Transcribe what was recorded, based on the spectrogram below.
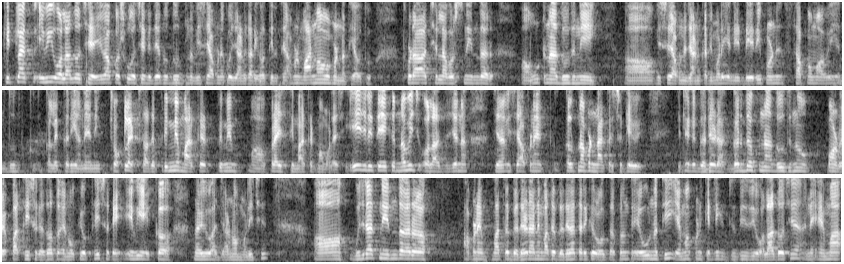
કેટલાક એવી ઓલાદો છે, એવા પશુઓ છે કે જેનું દૂધ વિશે આપણે કોઈ જાણકારી હોતી નથી, આપણે માનવામાં પણ નથી આવતું. થોડા છેલ્લા વર્ષની અંદર ઊંટના દૂધની વિશે આપણે જાણકારી મળી, એની ડેરી પણ સ્થાપવામાં આવી અને દૂધ કલેક્ટ કરી અને એની ચોકલેટ સાથે પ્રીમિયમ માર્કેટ, પ્રીમિયમ પ્રાઇસથી માર્કેટમાં મળે છે. એ જ રીતે એક નવી જ ઓલાદ જેના જેના વિશે આપણે કલ્પના પણ ના કરી શકીએ એવી. એટલે કે ગધેડા ગર્દભના દૂધનો પણ વેપાર થઈ શકે અથવા તો એનો ઉપયોગ થઈ શકે એવી એક નવી વાત જાણવા મળી છે. ગુજરાતની અંદર આપણે માત્ર ગધેડાને માત્ર ગધેડા તરીકે ઓળખતા, પરંતુ એવું નથી. એમાં પણ કેટલીક જુદી જુદી ઓલાદો છે અને એમાં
